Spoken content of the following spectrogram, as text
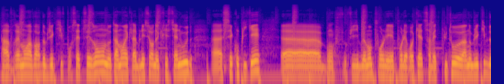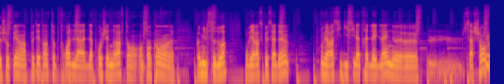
pas vraiment avoir d'objectif pour cette saison, notamment avec la blessure de Christian Wood. Euh, c'est compliqué. bon, visiblement pour les, Rockets, ça va être plutôt un objectif de choper peut-être un top 3 de la, prochaine draft en, en tankant comme il se doit. On verra ce que ça donne. On verra si d'ici la trade deadline euh, ça change.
